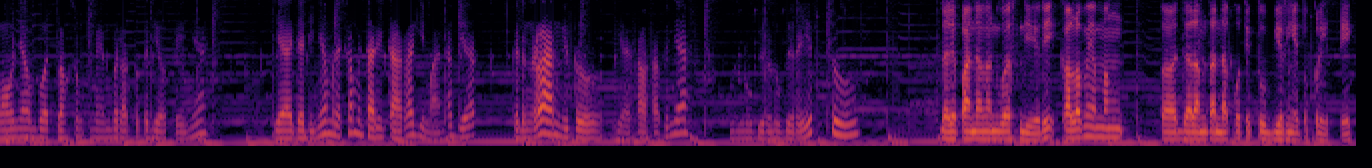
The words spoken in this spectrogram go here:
maunya buat langsung ke member atau ke DOT-nya ya jadinya mereka mencari cara gimana biar kedengeran gitu ya salah satunya menubir-nubir itu dari pandangan gue sendiri kalau memang eh, dalam tanda kutip tubirnya itu kritik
